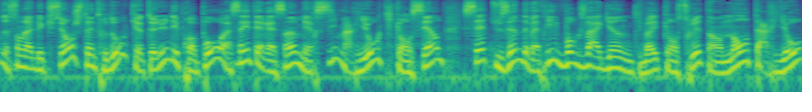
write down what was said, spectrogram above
de son allocution, Justin Trudeau qui a tenu des propos assez intéressants, merci Mario, qui concernent cette usine de batterie Volkswagen qui va être construite en Ontario.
